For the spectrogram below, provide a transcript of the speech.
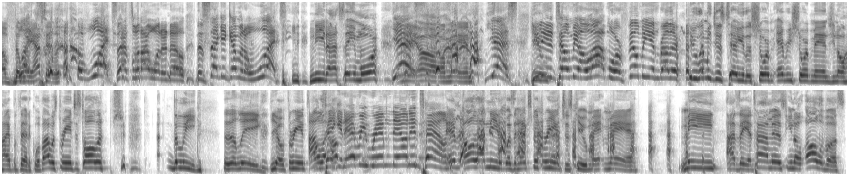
Of The what? way I tell it. of what? That's what I want to know. The second coming of what? Need I say more? Yes. Man, oh man. yes. You You- need to tell me a lot more. Fill me in, brother. Q, let me just tell you the short every short man's, you know, hypothetical. If I was three inches taller, uh, the league. the league. Yo, three inches. I'm all, taking every rim down in town. Every, all I needed was an extra three inches, Q. Man, man, me, Isaiah Thomas, you know, all of us.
